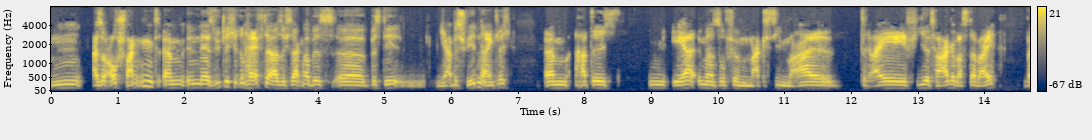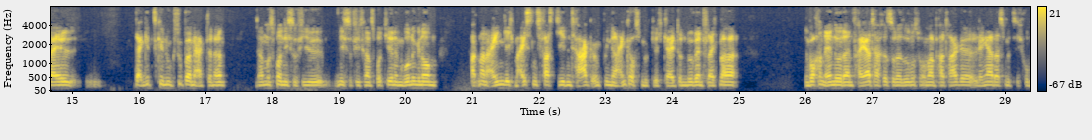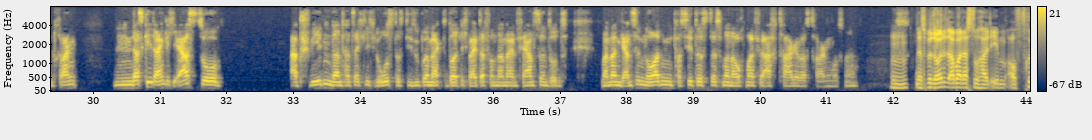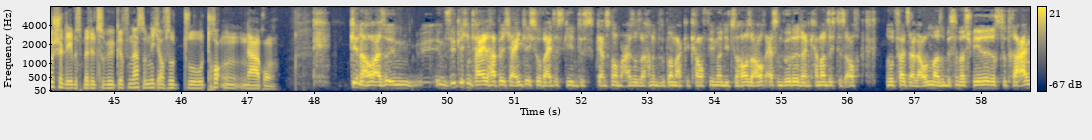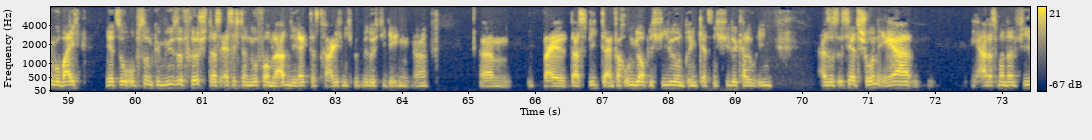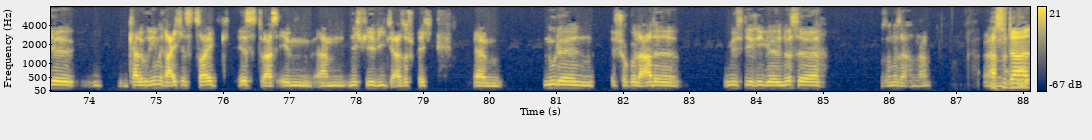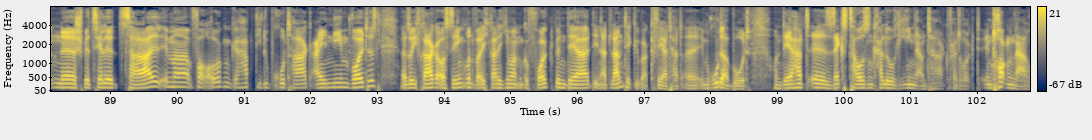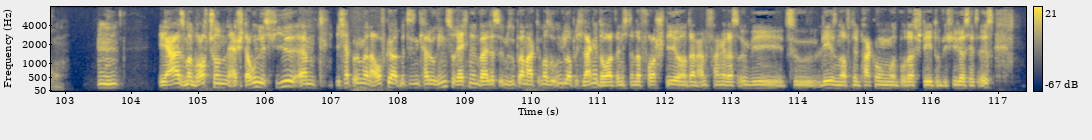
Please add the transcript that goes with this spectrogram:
Hm, also auch schwankend ähm, in der südlicheren Hälfte, also ich sag mal bis äh, bis de, ja bis Schweden eigentlich, ähm, hatte ich eher immer so für maximal drei vier Tage was dabei, weil da gibt's genug Supermärkte, ne? Da muss man nicht so viel nicht so viel transportieren. Im Grunde genommen hat man eigentlich meistens fast jeden Tag irgendwie eine Einkaufsmöglichkeit und nur wenn vielleicht mal ein Wochenende oder ein Feiertag ist oder so, muss man mal ein paar Tage länger das mit sich rumtragen. Hm, das geht eigentlich erst so ab Schweden dann tatsächlich los, dass die Supermärkte deutlich weiter voneinander entfernt sind und man dann ganz im Norden passiert ist, dass man auch mal für acht Tage was tragen muss. Ne? Mhm. Das bedeutet aber, dass du halt eben auf frische Lebensmittel zugegriffen hast und nicht auf so, so Trockennahrung. Genau, also im, im südlichen Teil habe ich eigentlich so weitestgehend das ganz normal so Sachen im Supermarkt gekauft, wie man die zu Hause auch essen würde. Dann kann man sich das auch notfalls erlauben, mal so ein bisschen was Schwereres zu tragen. Wobei ich jetzt so Obst und Gemüse frisch, das esse ich dann nur vorm Laden direkt, das trage ich nicht mit mir durch die Gegend. Ne? Ähm, weil das wiegt einfach unglaublich viel und bringt jetzt nicht viele Kalorien. Also es ist jetzt schon eher, ja, dass man dann viel kalorienreiches Zeug isst, was eben ähm, nicht viel wiegt. Also sprich ähm, Nudeln, Schokolade, Müsli-Riegel, Nüsse, so eine Sachen. Ne? Hast du ähm, da eine spezielle Zahl immer vor Augen gehabt, die du pro Tag einnehmen wolltest? Also ich frage aus dem Grund, weil ich gerade jemandem gefolgt bin, der den Atlantik überquert hat äh, im Ruderboot und der hat äh, 6000 Kalorien am Tag verdrückt in Trockennahrung. Mhm. Ja, also man braucht schon erstaunlich viel. Ähm, ich habe irgendwann aufgehört, mit diesen Kalorien zu rechnen, weil das im Supermarkt immer so unglaublich lange dauert, wenn ich dann davor stehe und dann anfange, das irgendwie zu lesen auf den Packungen und wo das steht und wie viel das jetzt ist.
